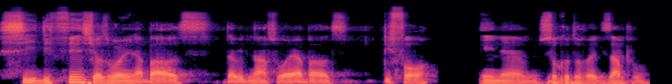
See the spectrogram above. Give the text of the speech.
see the things she was worrying about that we didn't have to worry about before. In um, Sokoto, for example,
